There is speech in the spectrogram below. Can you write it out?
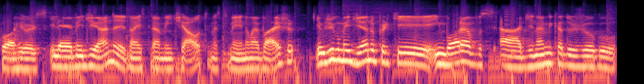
Warriors ele é mediano, ele não é extremamente alto, mas também não é baixo. Eu digo mediano porque, embora a dinâmica do jogo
